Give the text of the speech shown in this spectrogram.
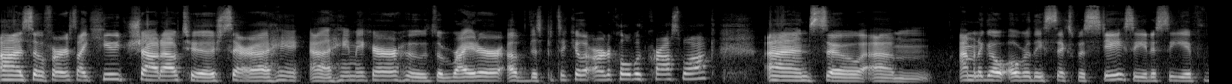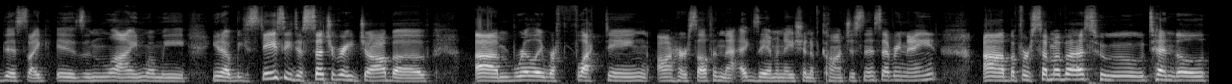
Uh, so first, like huge shout out to Sarah Hay- uh, Hamaker, who's the writer of this particular article with Crosswalk, and so um, I'm gonna go over these six with Stacy to see if this like is in line when we, you know, because Stacy does such a great job of um, really reflecting on herself in that examination of consciousness every night. Uh, but for some of us who tend to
